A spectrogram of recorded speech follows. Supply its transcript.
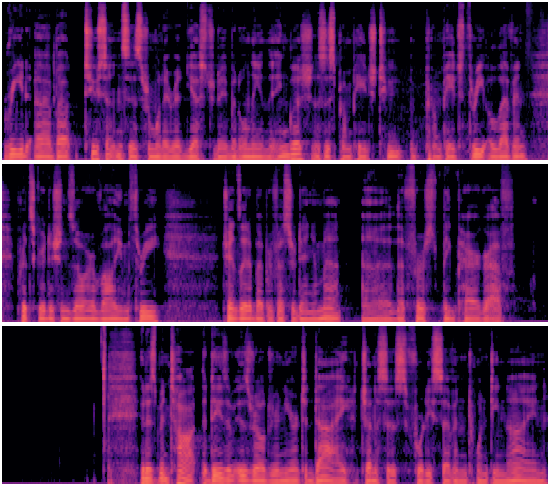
read uh, about two sentences from what I read yesterday, but only in the English. This is from page two, from page 311, Pritzker Edition Zohar, volume 3, translated by Professor Daniel Matt. Uh, the first big paragraph. It has been taught the days of Israel drew near to die. Genesis 47:29.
